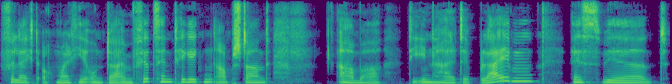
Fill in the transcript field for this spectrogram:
Vielleicht auch mal hier unter einem 14-tägigen Abstand. Aber die Inhalte bleiben. Es wird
